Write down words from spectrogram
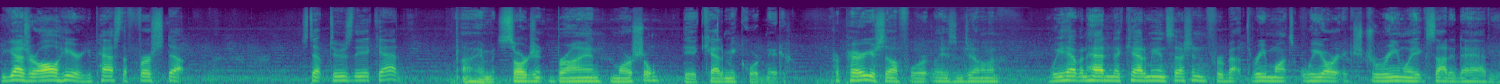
You guys are all here. You passed the first step. Step two is the academy. I am Sergeant Brian Marshall, the academy coordinator. Prepare yourself for it, ladies and gentlemen. We haven't had an academy in session for about three months. We are extremely excited to have you.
